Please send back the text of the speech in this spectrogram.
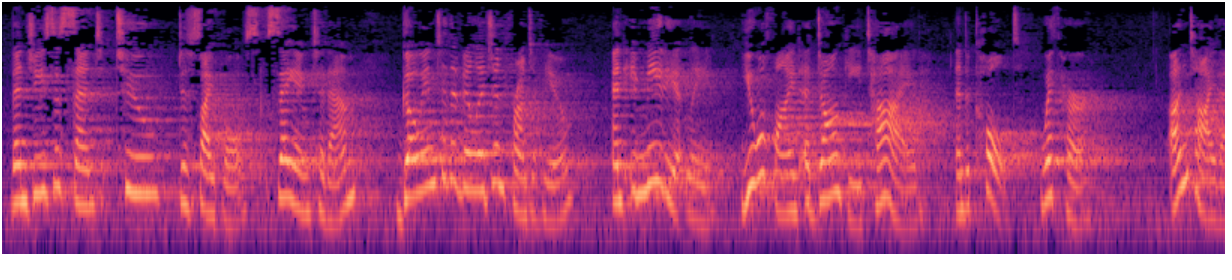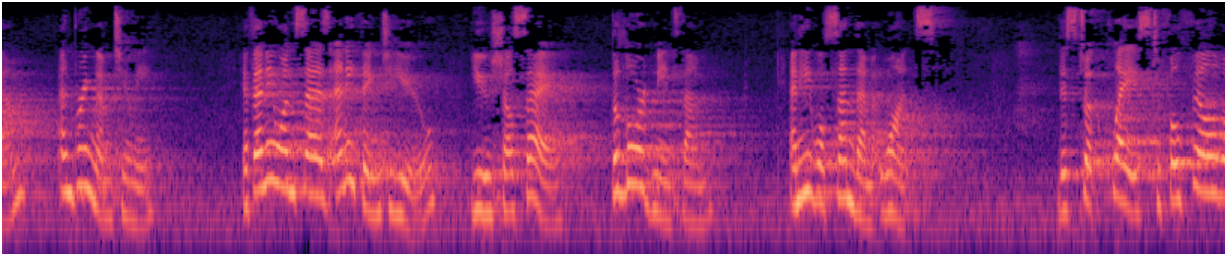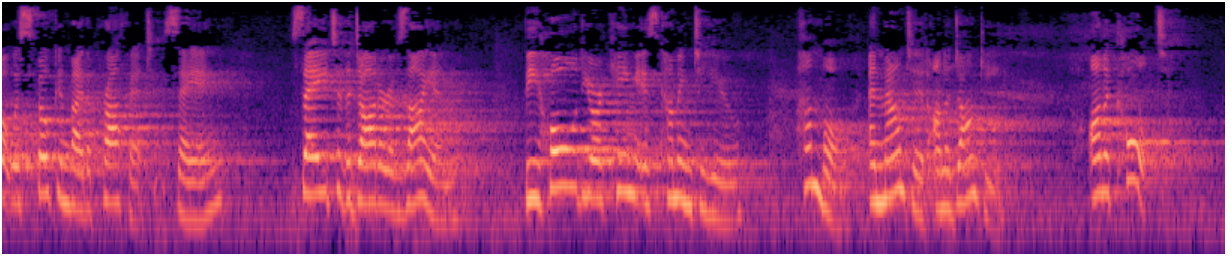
then Jesus sent two disciples, saying to them, Go into the village in front of you, and immediately you will find a donkey tied and a colt with her. Untie them and bring them to me. If anyone says anything to you, you shall say, the Lord needs them, and he will send them at once. This took place to fulfill what was spoken by the prophet, saying, Say to the daughter of Zion, Behold, your king is coming to you, humble and mounted on a donkey, on a colt,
